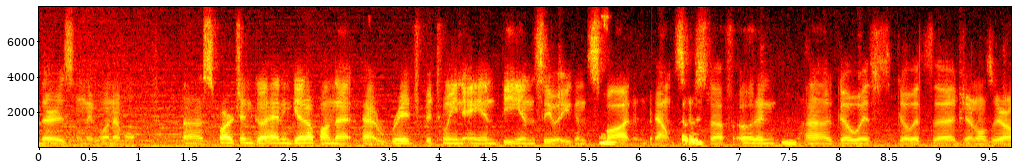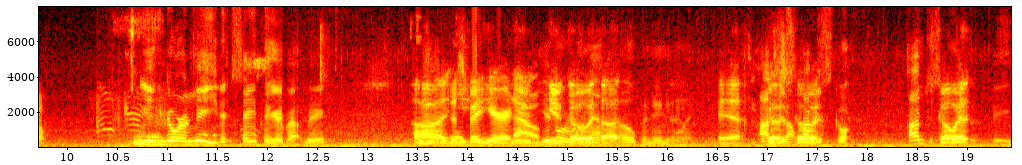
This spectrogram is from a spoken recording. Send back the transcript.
there is only one Emil. Uh, Spartan, go ahead and get up on that, that ridge between A and B and see what you can spot and bounce some stuff. Odin, uh, go with go with uh, General Zero. You ignored me. You didn't say anything about me. Uh, Just you- figure it you- out. You're You gonna go with out uh, open anyway. yeah. I'm Go, just. go I'm with, just going. I'm just go going with- B.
